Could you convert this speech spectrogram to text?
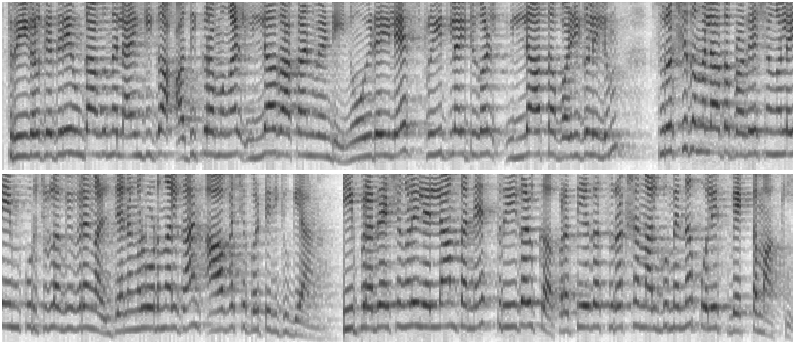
സ്ത്രീകൾക്കെതിരെ ഉണ്ടാകുന്ന ലൈംഗിക അതിക്രമങ്ങൾ ഇല്ലാതാക്കാൻ വേണ്ടി നോയിഡയിലെ സ്ട്രീറ്റ് ലൈറ്റുകൾ ഇല്ലാത്ത വഴികളിലും സുരക്ഷിതമല്ലാത്ത പ്രദേശങ്ങളെയും കുറിച്ചുള്ള വിവരങ്ങൾ ജനങ്ങളോട് നൽകാൻ ആവശ്യപ്പെട്ടിരിക്കുകയാണ്. ഈ പ്രദേശങ്ങളിലെല്ലാം തന്നെ സ്ത്രീകൾക്ക് പ്രത്യേക സുരക്ഷ നൽകുമെന്ന് പോലീസ് വ്യക്തമാക്കി.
